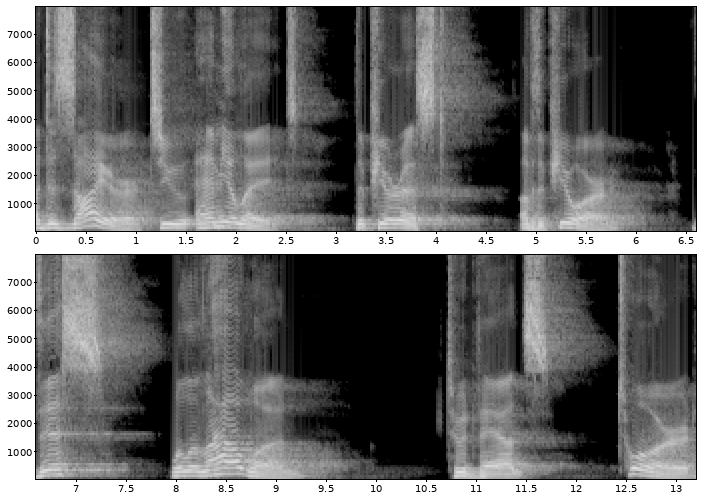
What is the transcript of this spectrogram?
a desire to emulate the purest of the pure, this will allow one to advance toward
